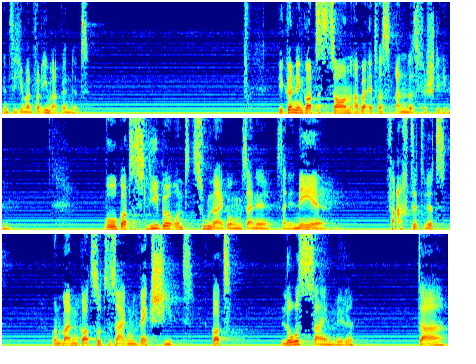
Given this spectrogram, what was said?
wenn sich jemand von ihm abwendet. Wir können den Gotteszorn aber etwas anders verstehen wo Gottes Liebe und Zuneigung, seine, seine Nähe verachtet wird und man Gott sozusagen wegschiebt, Gott los sein will, da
